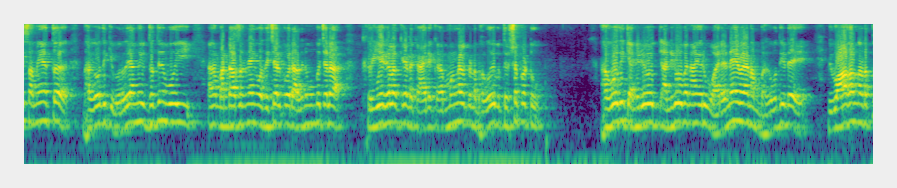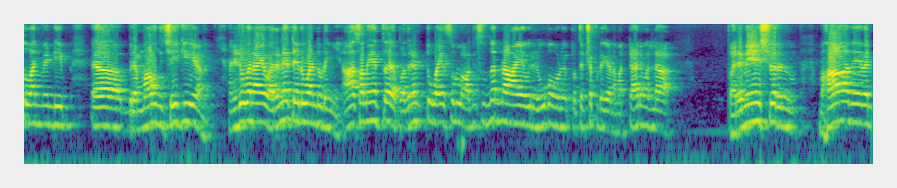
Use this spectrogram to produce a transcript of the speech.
ഈ സമയത്ത് ഭഗവതിക്ക് വെറുതെ അങ്ങ് യുദ്ധത്തിന് പോയി ഭണ്ഡാസുരനെ അങ്ങ് വധിച്ചാൽ പോരാ. അതിനു മുമ്പ് ചില ക്രിയകളൊക്കെ ഉണ്ട് കാര്യകർമ്മങ്ങളൊക്കെ ഉണ്ട് ഭഗവതി പ്രത്യക്ഷപ്പെട്ടു. ഭഗവതിക്ക് അനുരൂ അനുരൂപനായ ഒരു വരനെ വേണം. ഭഗവതിയുടെ വിവാഹം നടത്തുവാൻ വേണ്ടി ബ്രഹ്മാവ് നിശ്ചയിക്കുകയാണ്. അനുരൂപനായ വരനെ തേടുവാൻ തുടങ്ങി. ആ സമയത്ത് പതിനെട്ട് വയസ്സുള്ള അതിസുന്ദരനായ ഒരു രൂപം പ്രത്യക്ഷപ്പെടുകയാണ്. മറ്റാരുമല്ല പരമേശ്വരൻ മഹാദേവൻ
